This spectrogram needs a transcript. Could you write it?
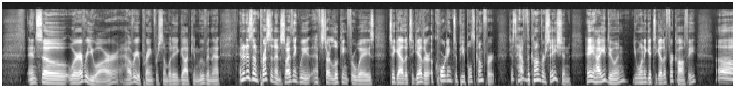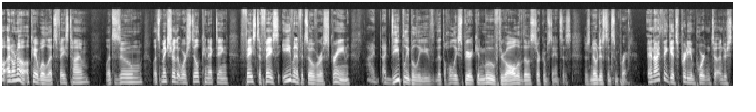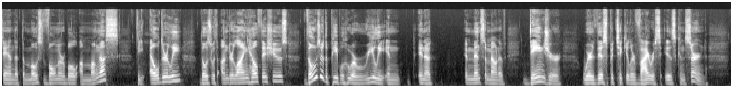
And so, wherever you are, however you're praying for somebody, God can move in that. And it is unprecedented. So, I think we have to start looking for ways to gather together according to people's comfort. Just have the conversation. Hey, how you doing? You want to get together for coffee? Oh, I don't know. Okay, well, let's FaceTime. Let's Zoom. Let's make sure that we're still connecting face to face, even if it's over a screen. I, I deeply believe that the Holy Spirit can move through all of those circumstances. There's no distance in prayer. And I think it's pretty important to understand that the most vulnerable among us, the elderly, those with underlying health issues, those are the people who are really in in a immense amount of danger where this particular virus is concerned.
